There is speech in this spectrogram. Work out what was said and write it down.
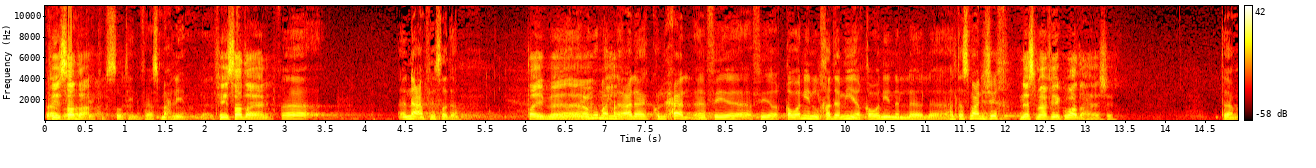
في صدى كيف صوتي فاسمح لي في صدى يعني ف نعم في صدى طيب آه عموما الحل. على كل حال آه، في في قوانين الخدمية قوانين هل تسمعني شيخ؟ نسمع فيك واضح يا شيخ تمام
